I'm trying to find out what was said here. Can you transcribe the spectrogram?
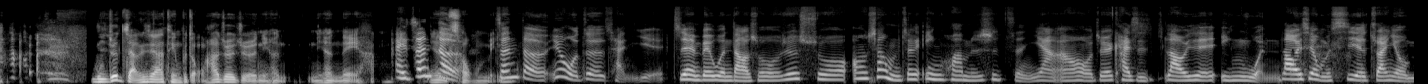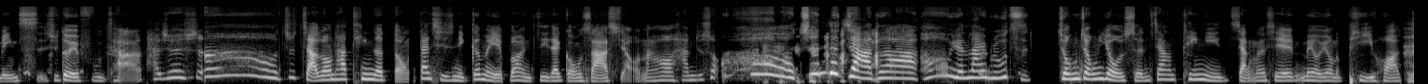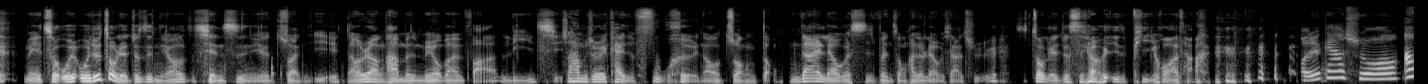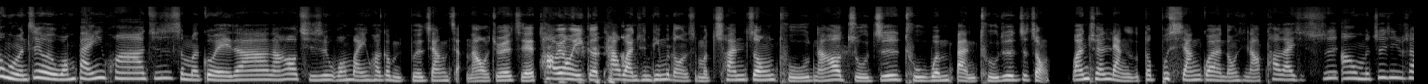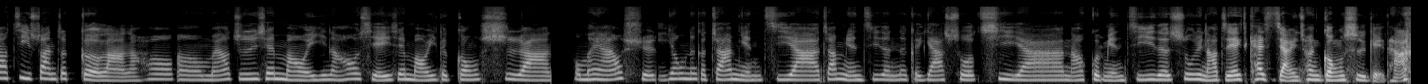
你就讲一些他听不懂，他就会觉得你很你很内行，哎，真的聪明，真的，因为我这个产业之前被问到说，我就说，哦，像我们这个印花我们是怎样，然后我就会开始唠一些英文，唠一些我们系的专有名词去对付他，他就会是哦，就假装他听得懂，但其实你根本也不知道你自己在攻杀小，然后他们就说，哦，真的假的啊？哦，原来如此。炯炯有神，这样听你讲那些没有用的屁话。没错，我我觉得重点就是你要显示你的专业，然后让他们没有办法理解，所以他们就会开始附和，然后装懂。你大概聊个十分钟，他就聊不下去。重点就是要一直屁话他。我就跟他说啊，我们这有王版印花就是什么鬼的啊，然后其实王版印花根本不是这样讲，然后我就会直接套用一个他完全听不懂的什么川中图，然后组织图、文版图，就是这种。完全两个都不相关的东西，然后套在一起是啊，我们最近就是要计算这个啦，然后嗯，我们要织一些毛衣，然后写一些毛衣的公式啊，我们还要学用那个扎棉机啊，扎棉机的那个压缩器呀，然后滚棉机的速率，然后直接开始讲一串公式给他。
